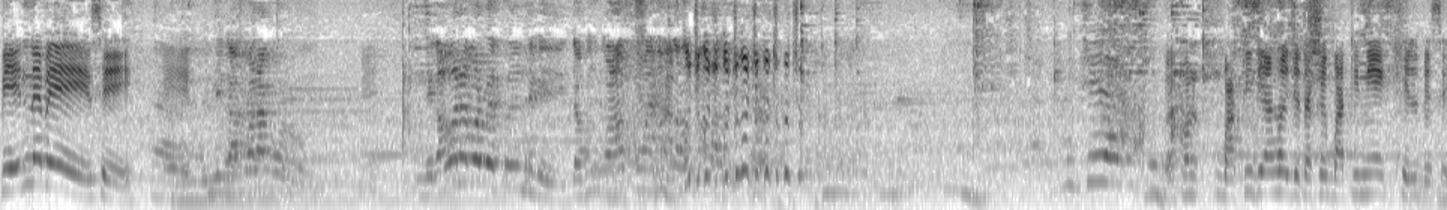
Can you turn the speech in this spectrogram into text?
পেন নেবে সে। লেখাপড়া করবে। লেখাপড়া করবে এক্ষুনি থেকে যখন করার সময় কুচু কুচু কুচু কুচু কুচু কুচু। এখন বাটি দেওয়া হয়েছে তাকে বাটি নিয়ে খেলবে সে।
